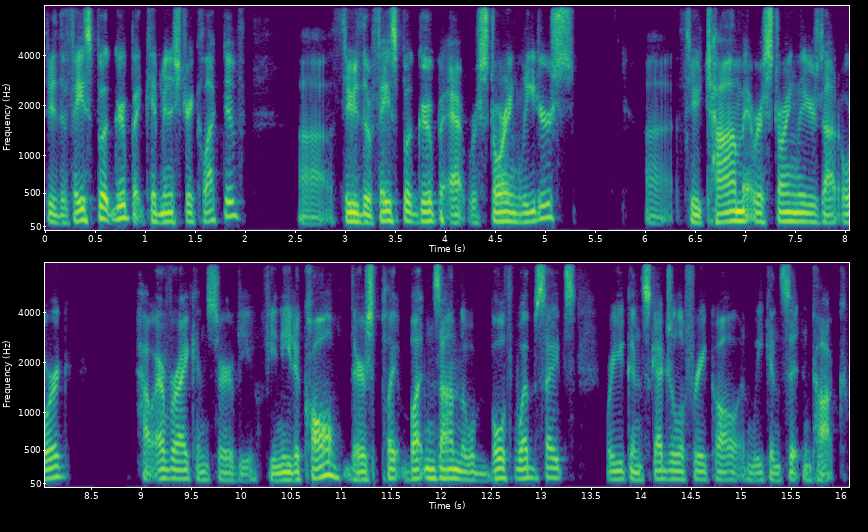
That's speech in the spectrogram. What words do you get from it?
through the Facebook group at Kid Ministry Collective, uh, through the Facebook group at Restoring Leaders, uh, through Tom at restoringleaders.org. However, I can serve you. If you need a call, there's buttons on the both websites where you can schedule a free call and we can sit and talk.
